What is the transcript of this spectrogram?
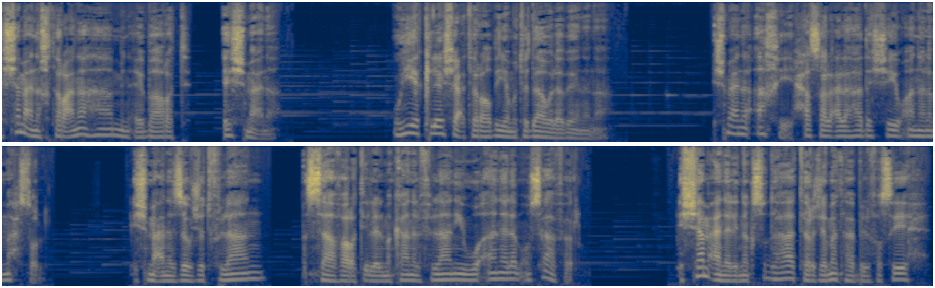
الشمعنة اخترعناها من عبارة إيش معنى؟ وهي كليشة اعتراضية متداولة بيننا. إيش معنى أخي حصل على هذا الشيء وأنا لم أحصل؟ إيش معنى زوجة فلان سافرت إلى المكان الفلاني وأنا لم أسافر؟ الشمعنة اللي نقصدها ترجمتها بالفصيح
